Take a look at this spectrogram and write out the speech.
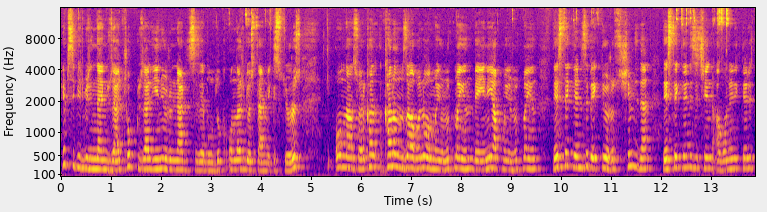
Hepsi birbirinden güzel. Çok güzel yeni ürünler size bulduk. Onları göstermek istiyoruz. Ondan sonra kan- kanalımıza abone olmayı unutmayın, beğeni yapmayı unutmayın. Desteklerinizi bekliyoruz. Şimdiden destekleriniz için, abonelikleri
